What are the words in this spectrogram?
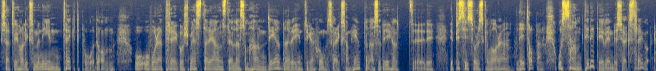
Så att vi har liksom en intäkt på dem. Och, och, våra trädgårdsmästare är anställda som handledare i integrationsverksamheten. Alltså det, är helt, eh, det, det är precis så det ska vara. Det är toppen. Och samtidigt är vi en besöksträdgård.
